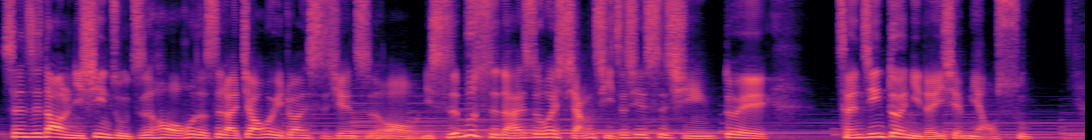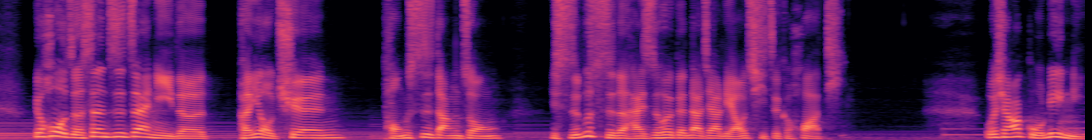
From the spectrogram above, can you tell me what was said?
甚至到了你信主之后，或者是来教会一段时间之后，你时不时的还是会想起这些事情对曾经对你的一些描述，又或者甚至在你的朋友圈、同事当中，你时不时的还是会跟大家聊起这个话题。我想要鼓励你，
